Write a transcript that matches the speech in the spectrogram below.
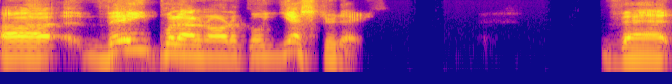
Uh, they put out an article yesterday that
